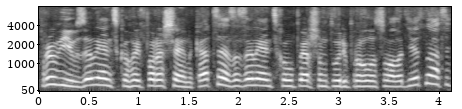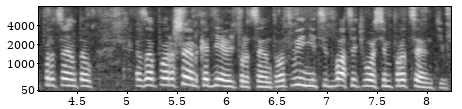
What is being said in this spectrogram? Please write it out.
провів Зеленського і Порошенка. А це за Зеленського у першому турі проголосувало 19%, а за Порошенка 9%. От винні ці 28%.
